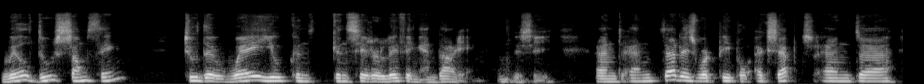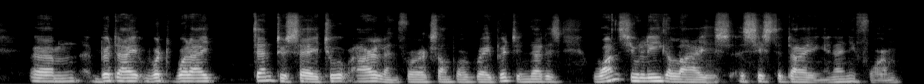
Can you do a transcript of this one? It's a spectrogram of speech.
will do something to the way you can consider living and dying. You see, and and that is what people accept. And uh, um, but I what what I tend to say to Ireland, for example, or Great Britain, that is once you legalize assisted dying in any form,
